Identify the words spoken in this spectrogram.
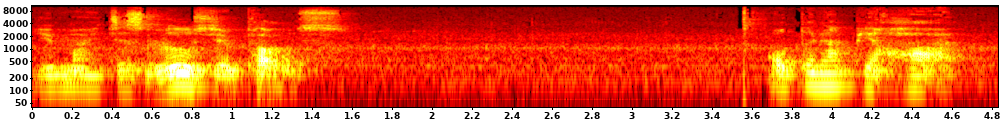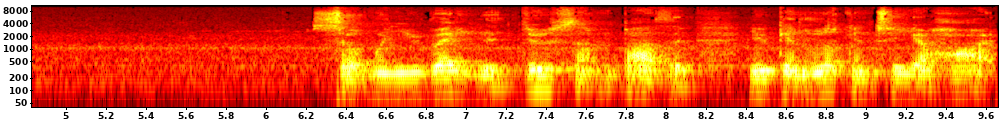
you might just lose your pulse. Open up your heart. So when you're ready to do something positive, you can look into your heart,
